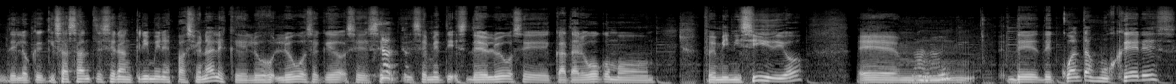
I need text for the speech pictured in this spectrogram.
de, lo que quizás antes eran crímenes pasionales, que luego, se quedó, se, se, luego se catalogó como feminicidio. Em, de, de cuántas mujeres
